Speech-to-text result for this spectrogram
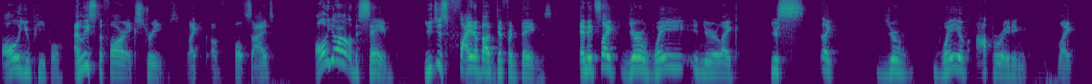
all you people, at least the far extremes, like of both sides, all y'all are the same. You just fight about different things, and it's like your way in your like your s- like your way of operating like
